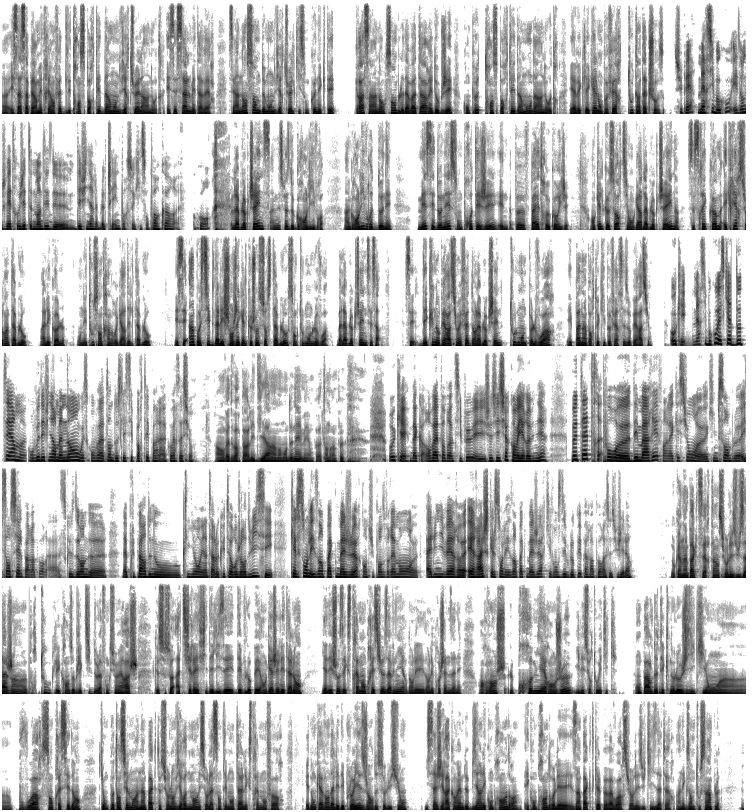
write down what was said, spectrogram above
Euh, et ça, ça permettrait en fait de les transporter d'un monde virtuel à un autre. Et c'est ça le métavers. C'est un ensemble de mondes virtuels qui sont connectés grâce à un ensemble d'avatars et d'objets qu'on peut transporter d'un monde à un autre et avec lesquels on peut faire tout un tas de choses. Super, merci beaucoup. Et donc, je vais être obligé de te demander de définir la blockchain pour ceux qui sont pas encore euh, au courant. La blockchain, c'est une espèce de grand livre, un grand livre de données mais ces données sont protégées et ne peuvent pas être corrigées. En quelque sorte, si on regarde la blockchain, ce serait comme écrire sur un tableau à l'école. On est tous en train de regarder le tableau et c'est impossible d'aller changer quelque chose sur ce tableau sans que tout le monde le voit. Bah, la blockchain, c'est ça. C'est dès qu'une opération est faite dans la blockchain, tout le monde peut le voir et pas n'importe qui peut faire ces opérations. Ok, merci beaucoup. Est-ce qu'il y a d'autres termes qu'on veut définir maintenant ou est-ce qu'on va attendre de se laisser porter par la conversation? Ah, On va devoir parler d'IA à un moment donné, mais on peut attendre un peu. ok, d'accord. On va attendre un petit peu et je suis sûre qu'on va y revenir. Peut-être pour euh, démarrer, enfin la question euh, qui me semble essentielle par rapport à ce que se demandent euh, la plupart de nos clients et interlocuteurs aujourd'hui, c'est quels sont les impacts majeurs quand tu penses vraiment à l'univers RH, quels sont les impacts majeurs qui vont se développer par rapport à ce sujet-là? Donc un impact certain sur les usages hein, pour tous les grands objectifs de la fonction RH, que ce soit attirer, fidéliser, développer, engager les talents. Il y a des choses extrêmement précieuses à venir dans les, dans les prochaines années. En revanche, le premier enjeu, il est surtout éthique. On parle de technologies qui ont un pouvoir sans précédent, qui ont potentiellement un impact sur l'environnement et sur la santé mentale extrêmement fort. Et donc avant d'aller déployer ce genre de solutions, il s'agira quand même de bien les comprendre et comprendre les impacts qu'elles peuvent avoir sur les utilisateurs. Un exemple tout simple.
